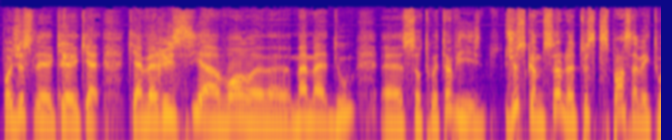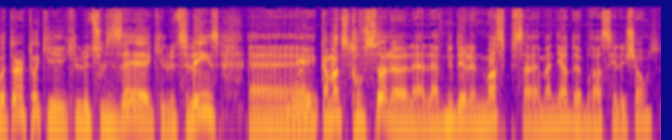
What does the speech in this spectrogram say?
pas juste le, qui, qui a- qui avait réussi à avoir euh, Mamadou euh, sur Twitter. Puis juste comme ça, là, tout ce qui se passe avec Twitter, toi qui, qui l'utilisais, qui l'utilise, euh, Oui. comment tu trouves ça, l'avenue d'Elon Musk puis sa manière de brasser les choses?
